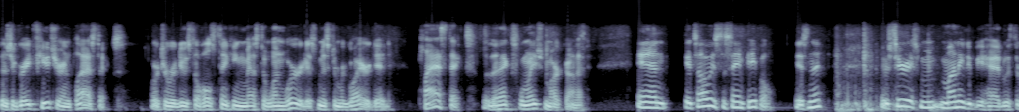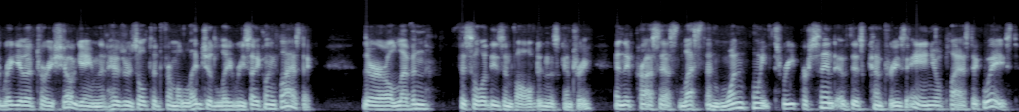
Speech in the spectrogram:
there's a great future in plastics. Or to reduce the whole stinking mess to one word, as Mr. McGuire did plastics with an exclamation mark on it. And it's always the same people, isn't it? There's serious money to be had with the regulatory shell game that has resulted from allegedly recycling plastic. There are 11 facilities involved in this country, and they process less than 1.3% of this country's annual plastic waste.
